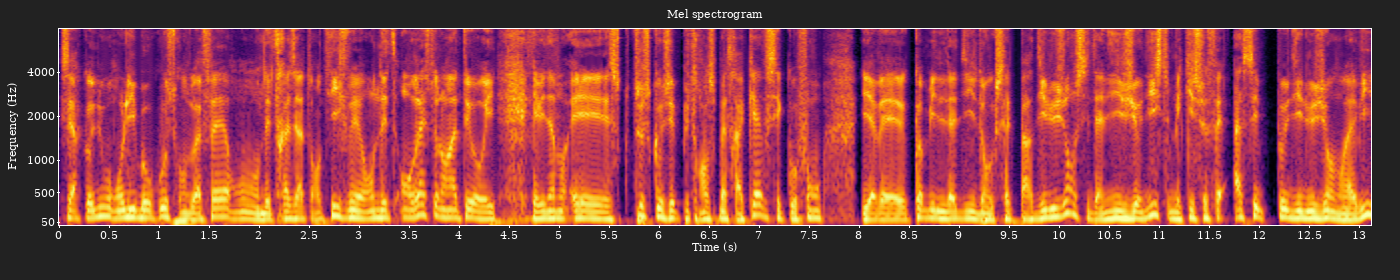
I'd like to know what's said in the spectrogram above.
c'est-à-dire que nous, on lit beaucoup ce qu'on doit faire, on est très attentif, mais on est, on reste dans la théorie, évidemment. Et tout ce que j'ai pu transmettre à Kev, c'est qu'au fond, il y avait, comme il l'a dit, donc cette part d'illusion. C'est un illusionniste, mais qui se fait assez peu d'illusions dans la vie.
